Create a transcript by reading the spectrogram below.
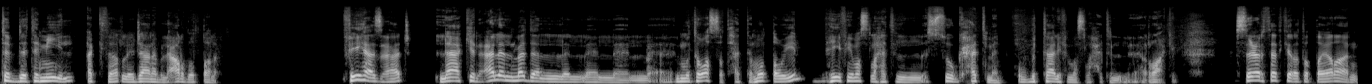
تبدأ تميل أكثر لجانب العرض والطلب. فيها إزعاج لكن على المدى ال- ال- ال- المتوسط حتى مو الطويل هي في مصلحة السوق حتما وبالتالي في مصلحة الراكب. سعر تذكرة الطيران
